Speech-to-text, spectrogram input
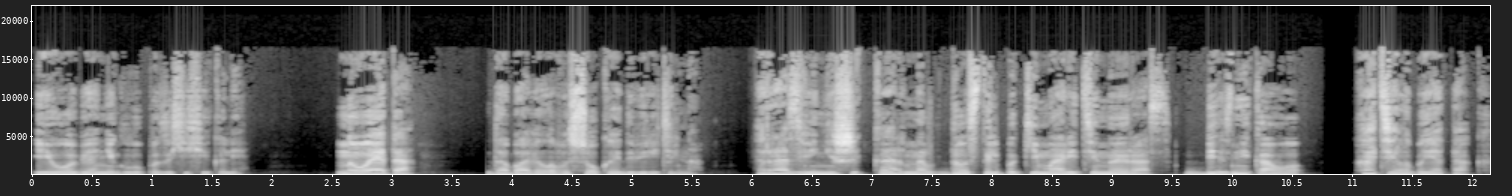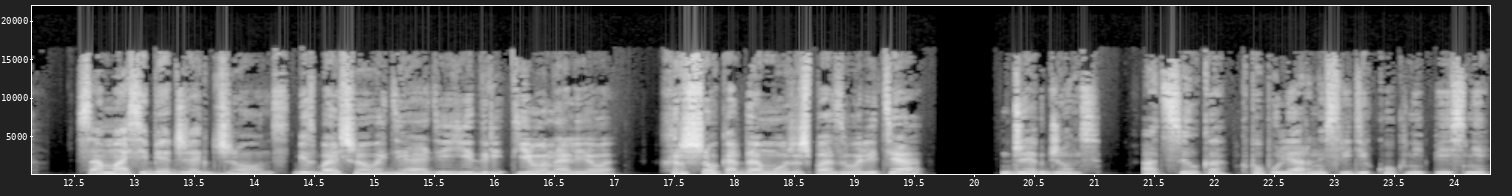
и обе они глупо захихикали. «Ну это...» — добавила высокая доверительно. «Разве не шикарно вдосталь покемарить иной раз, без никого? Хотела бы я так. Сама себе Джек Джонс, без большого дяди, ядрит его налево. Хорошо, когда можешь позволить, а?» Джек Джонс. Отсылка к популярной среди кокней песне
